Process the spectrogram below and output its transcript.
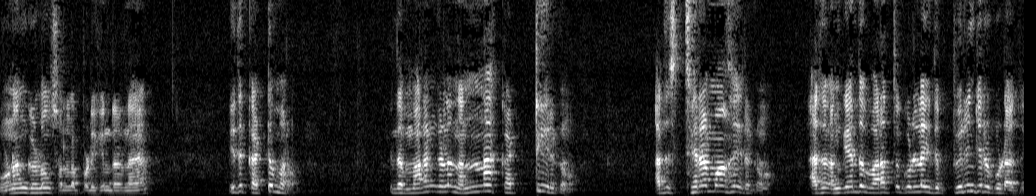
குணங்களும் சொல்லப்படுகின்றன. இது கட்டுமரம் இந்த மரங்களை நன்னா கட்டி இருக்கணும். அது ஸ்திரமாக இருக்கணும். அது அங்கேருந்து வரத்துக்குள்ளே இது பிரிஞ்சிடக்கூடாது.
